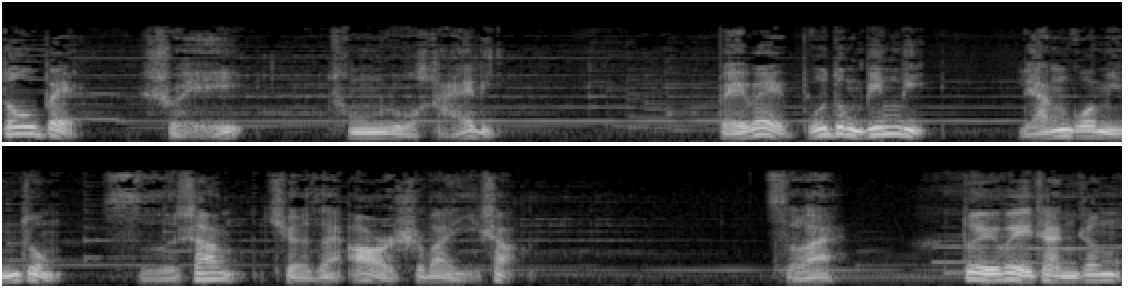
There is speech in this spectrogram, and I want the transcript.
都被水冲入海里。北魏不动兵力，梁国民众死伤却在二十万以上。此外，对魏战争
